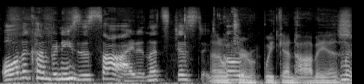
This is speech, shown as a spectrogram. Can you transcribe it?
all the companies aside and let's just I know go. what your weekend hobby is.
